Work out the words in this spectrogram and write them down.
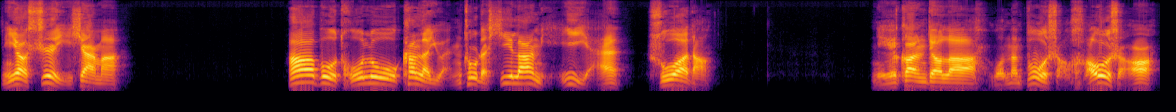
你要试一下吗？”阿布图鲁看了远处的希拉米一眼，说道。你干掉了我们不少好手，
